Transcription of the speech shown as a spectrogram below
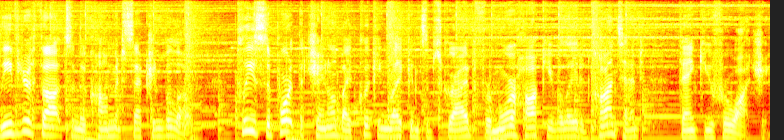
Leave your thoughts in the comment section below. Please support the channel by clicking like and subscribe for more hockey related content. Thank you for watching.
